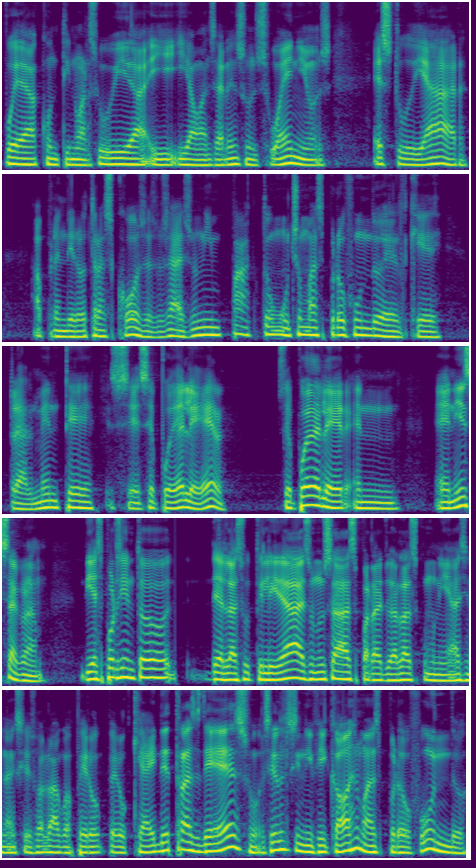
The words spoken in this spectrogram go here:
pueda continuar su vida y, avanzar en sus sueños, estudiar, aprender otras cosas. O sea, es un impacto mucho más profundo del que realmente se, se puede leer. Se puede leer en, en Instagram. 10% de las utilidades son usadas para ayudar a las comunidades sin acceso al agua, pero, pero ¿qué hay detrás de eso? Es el significado es más profundo.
